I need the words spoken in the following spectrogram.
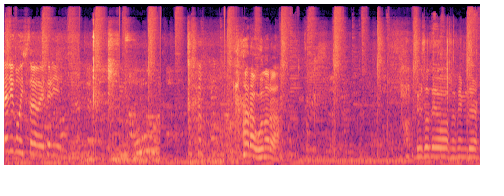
기다리고 있어요, 애들이. 타라 오너라 줄 서세요 선생님들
